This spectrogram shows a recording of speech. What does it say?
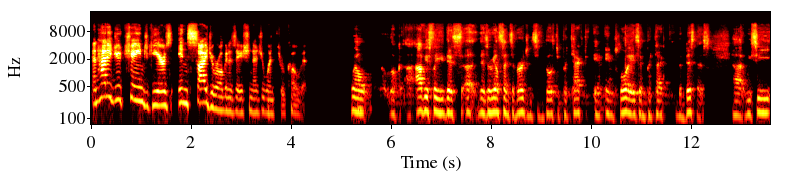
and how did you change gears inside your organization as you went through COVID? Well, look, obviously there's uh, there's a real sense of urgency both to protect employees and protect the business. Uh, we see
